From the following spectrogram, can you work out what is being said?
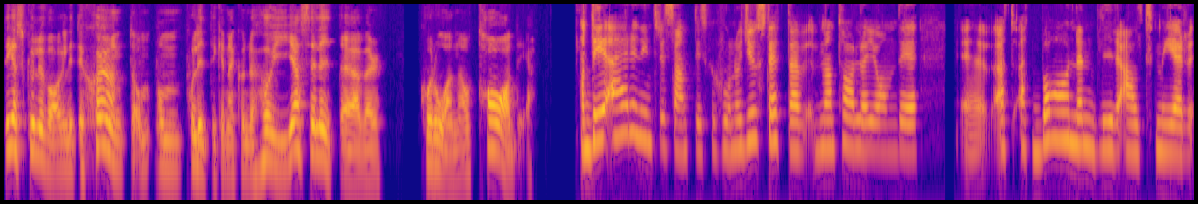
Det skulle vara lite skönt om, om politikerna kunde höja sig lite över corona och ta det. Det är en intressant diskussion och just detta, man talar ju om det, eh, att, att barnen blir allt mer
